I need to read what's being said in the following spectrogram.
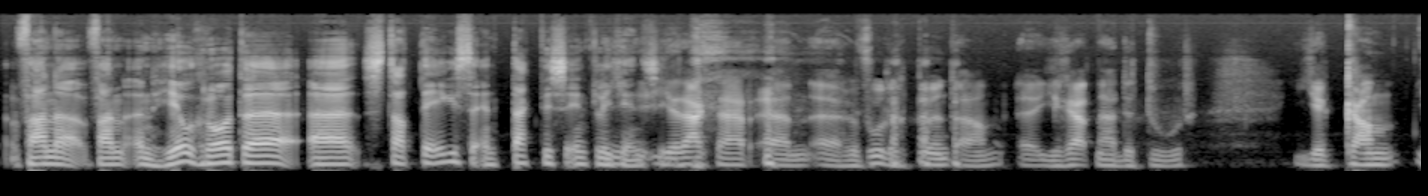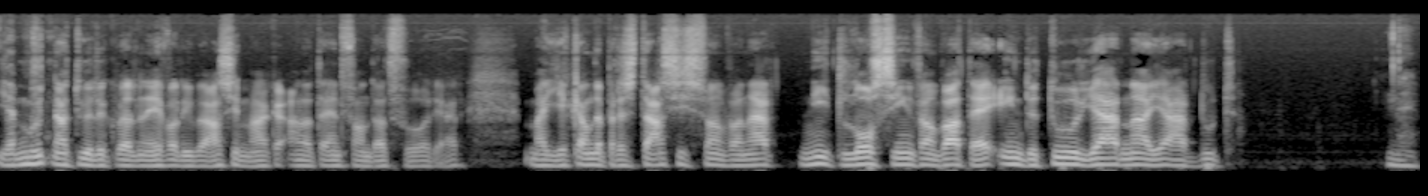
van, eh, van een heel grote eh, strategische en tactische intelligentie. Je, je raakt daar een eh, gevoelig punt aan. Je gaat naar de Tour. Je, kan, je moet natuurlijk wel een evaluatie maken aan het eind van dat voorjaar. Maar je kan de prestaties van Van Aert niet loszien van wat hij in de Tour jaar na jaar doet. Nee.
